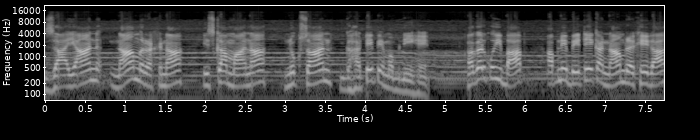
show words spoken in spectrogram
जायान नाम रखना, इसका माना नुकसान घाटे पे मबनी है। अगर कोई बाप अपने बेटे का नाम रखेगा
